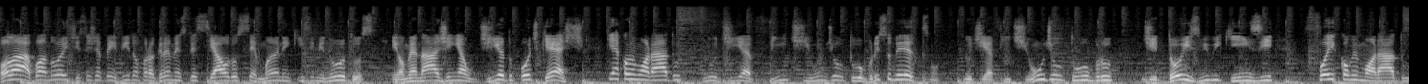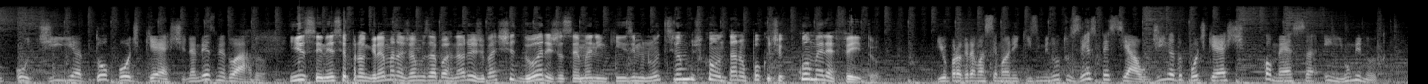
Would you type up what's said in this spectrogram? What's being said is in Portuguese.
Olá, boa noite, seja bem-vindo ao programa especial do Semana em 15 Minutos, em homenagem ao Dia do Podcast, que é comemorado no dia 21 de outubro. Isso mesmo, no dia 21 de outubro de 2015 foi comemorado o Dia do Podcast, não é mesmo, Eduardo? Isso, e nesse programa nós vamos abordar os bastidores do Semana em 15 Minutos e vamos contar um pouco de como ele é feito. E o programa Semana em 15 Minutos especial Dia do Podcast começa em um minuto.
